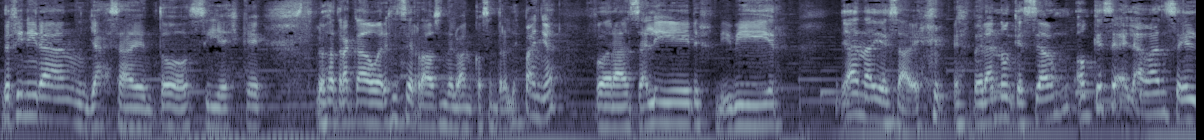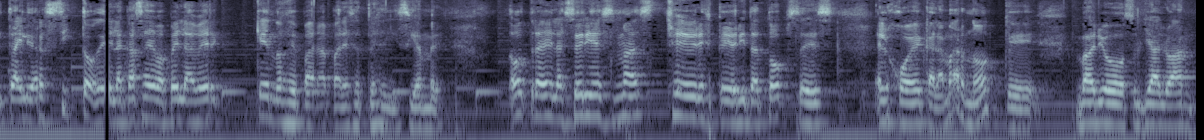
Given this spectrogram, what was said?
definirán, ya saben todos, si es que los atracadores encerrados en el Banco Central de España podrán salir, vivir, ya nadie sabe, esperando aunque sea, aunque sea el avance, el trailercito de la Casa de Papel a ver qué nos depara para ese 3 de diciembre otra de las series más chéveres que hay ahorita tops es El Juego de Calamar, ¿no? Que varios ya lo han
